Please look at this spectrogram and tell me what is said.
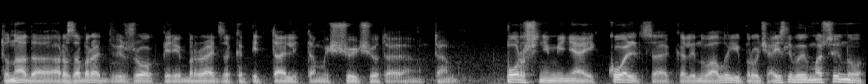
то надо разобрать движок, перебрать, закапиталить, там еще что-то, там, поршни меняй, кольца, коленвалы и прочее. А если вы машину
